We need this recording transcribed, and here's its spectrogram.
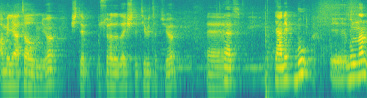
ameliyata alınıyor. İşte bu sırada da işte tweet atıyor. Ee, Evet. Yani bu bundan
